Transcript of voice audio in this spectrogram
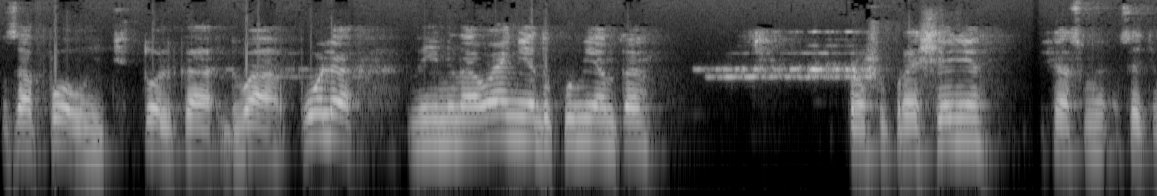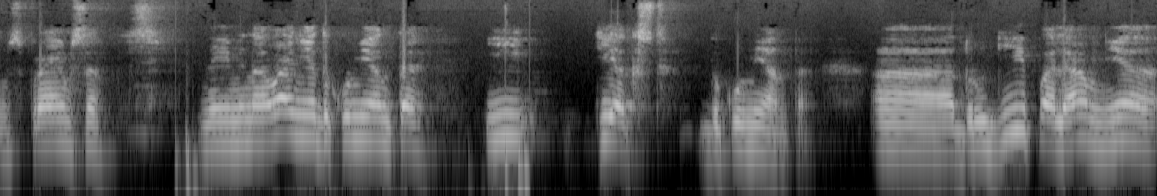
заполнить только два поля. Наименование документа. Прошу прощения, сейчас мы с этим справимся. Наименование документа и текст документа – а другие поля мне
